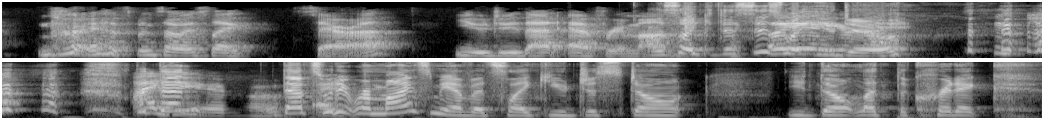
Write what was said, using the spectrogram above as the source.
my husband's always like, Sarah, you do that every month. I was like, this is oh, what yeah, you do. Right. I that, do. That's what I it do. reminds me of. It's like you just don't you don't let the critic,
